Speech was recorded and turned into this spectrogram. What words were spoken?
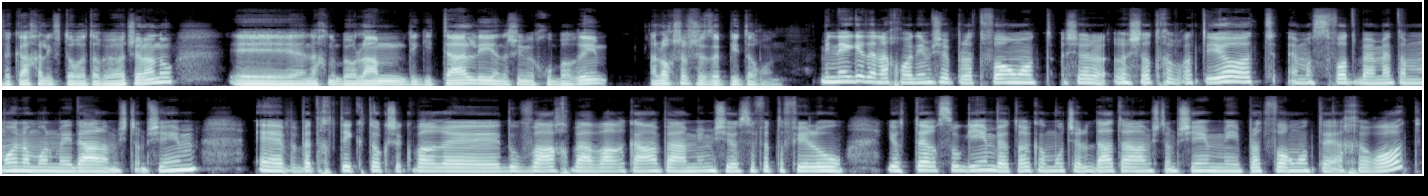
וככה לפתור את הבעיות שלנו. אה, אנחנו בעולם דיגיטלי אנשים מחוברים אני לא חושב שזה פתרון. מנגד אנחנו יודעים שפלטפורמות של רשתות חברתיות הן אוספות באמת המון המון מידע על המשתמשים אה, ובטח טיק טוק שכבר אה, דווח בעבר כמה פעמים שהיא אוספת אפילו יותר סוגים ויותר כמות של דאטה על המשתמשים מפלטפורמות אה, אחרות.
